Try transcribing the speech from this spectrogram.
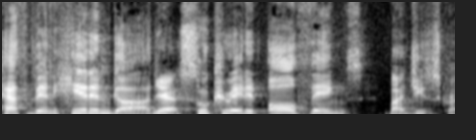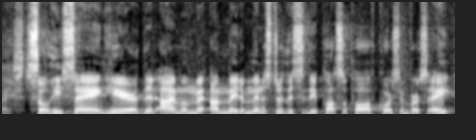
hath been hid in God, Yes. who created all things by Jesus Christ. So he's saying here that I'm, a, I'm made a minister. This is the Apostle Paul, of course, in verse 8.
